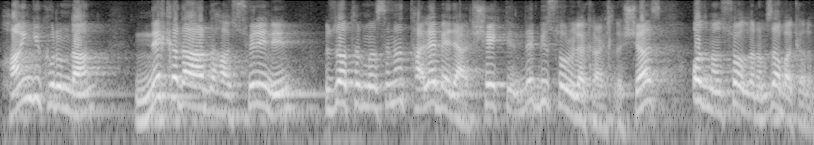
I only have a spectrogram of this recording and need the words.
hangi kurumdan ne kadar daha sürenin uzatılmasını talep eder şeklinde bir soruyla karşılaşacağız. O zaman sorularımıza bakalım.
